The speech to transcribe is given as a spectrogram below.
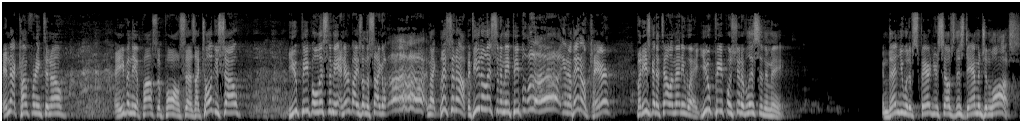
isn't that comforting to know? Even the Apostle Paul says, I told you so. You people listen to me, and everybody's on the side going, ah, and like, listen up. If you don't listen to me, people, ah, you know, they don't care. But he's going to tell them anyway, you people should have listened to me. And then you would have spared yourselves this damage and loss.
